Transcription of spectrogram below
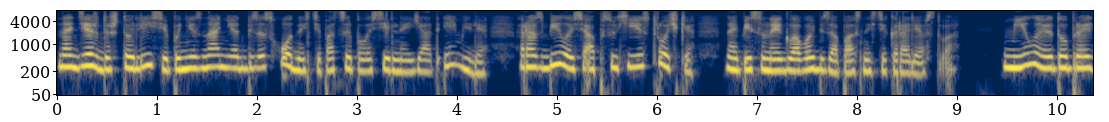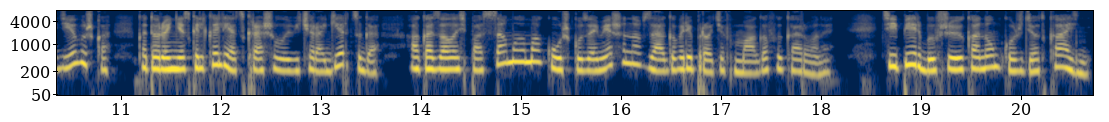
Надежда, что Лисе по незнанию от безысходности подсыпала сильный яд Эмили, разбилась об сухие строчки, написанные главой безопасности королевства. Милая и добрая девушка, которая несколько лет скрашивала вечера герцога, оказалась по самую макушку замешана в заговоре против магов и короны. Теперь бывшую экономку ждет казнь,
